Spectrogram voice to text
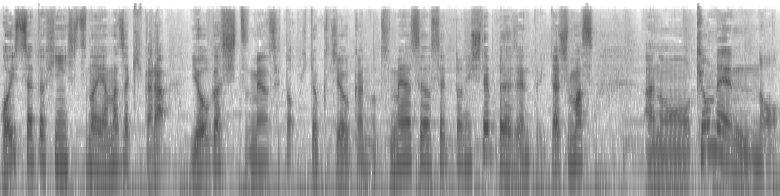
美味しさと品質の山崎から洋菓子詰め合わせと一口羊羹の詰め合わせをセットにしてプレゼントいたします。あのー去年の、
